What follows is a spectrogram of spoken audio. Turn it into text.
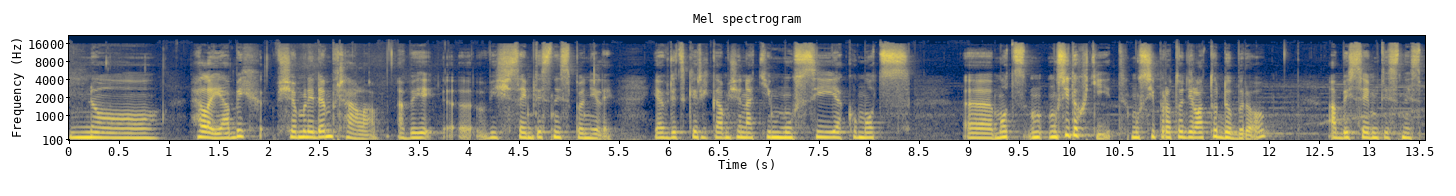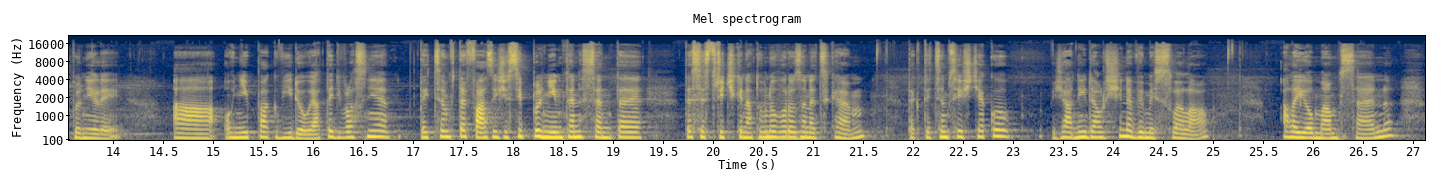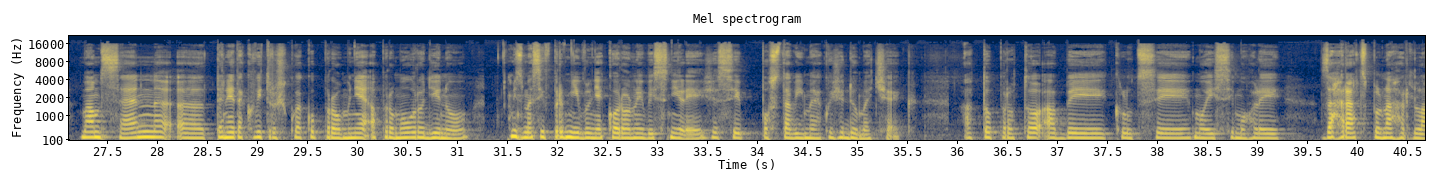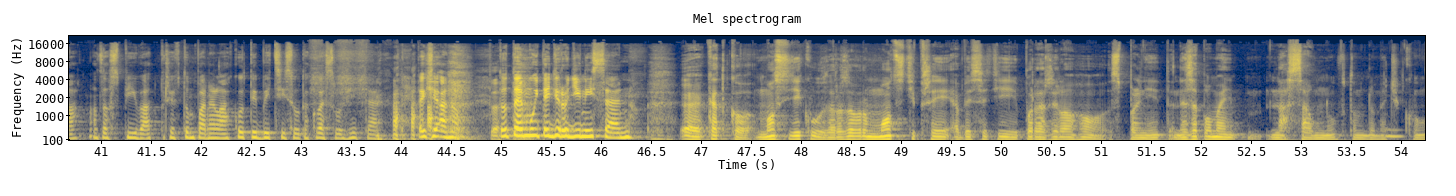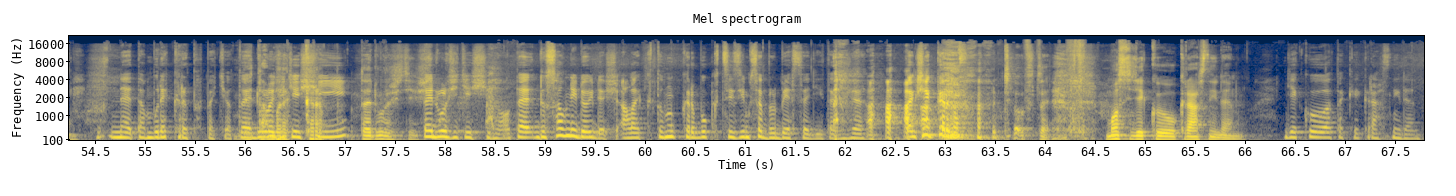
No, Hele, já bych všem lidem přála, aby, eh, víš, se jim ty sny splnili. Já vždycky říkám, že nad tím musí jako moc, moc musí to chtít, musí proto dělat to dobro, aby se jim ty sny splnili a oni pak výjdou. Já teď vlastně, teď jsem v té fázi, že si plním ten sen té, té sestřičky na tom mhm. novorozeneckém, tak teď jsem si ještě jako žádný další nevymyslela, ale jo, mám sen, mám sen, eh, ten je takový trošku jako pro mě a pro mou rodinu. My jsme si v první vlně korony vysnili, že si postavíme jakože domeček. A to proto, aby kluci moji si mohli zahrát z plna hrdla a zaspívat, protože v tom paneláku ty bicí jsou takové složité. Takže ano, to, to je můj teď rodinný sen. Eh, Katko, moc děkuji za rozhovor, moc ti přeji, aby se ti podařilo ho splnit. Nezapomeň na saunu v tom domečku. Ne, tam bude krb, Peťo, to je, je důležitější. Krb, to je důležitější. To je důležitější, no. To je, do sauny dojdeš, ale k tomu krbu k cizím se blbě sedí, takže, takže krb. Dobře, moc děkuji, krásný den. Děkuji a taky krásný den.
